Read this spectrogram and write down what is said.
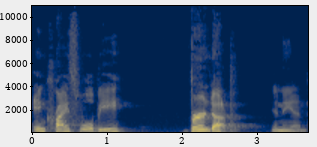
in Christ will be burned up in the end.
